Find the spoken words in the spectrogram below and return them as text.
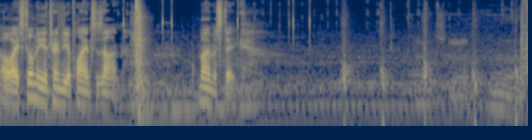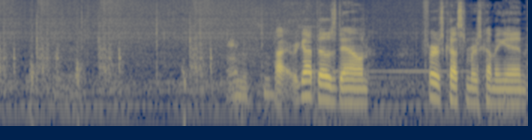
Oh, I still need to turn the appliances on. My mistake. Alright, we got those down. First customer's coming in.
